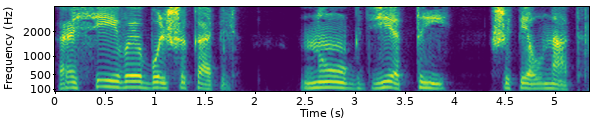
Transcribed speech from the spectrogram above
рассеивая больше капель. «Ну, где ты?» — шипел Над.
